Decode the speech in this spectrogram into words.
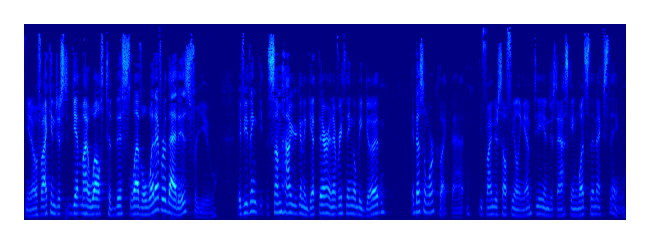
you know, if I can just get my wealth to this level, whatever that is for you, if you think somehow you're going to get there and everything will be good, it doesn't work like that. You find yourself feeling empty and just asking, what's the next thing?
